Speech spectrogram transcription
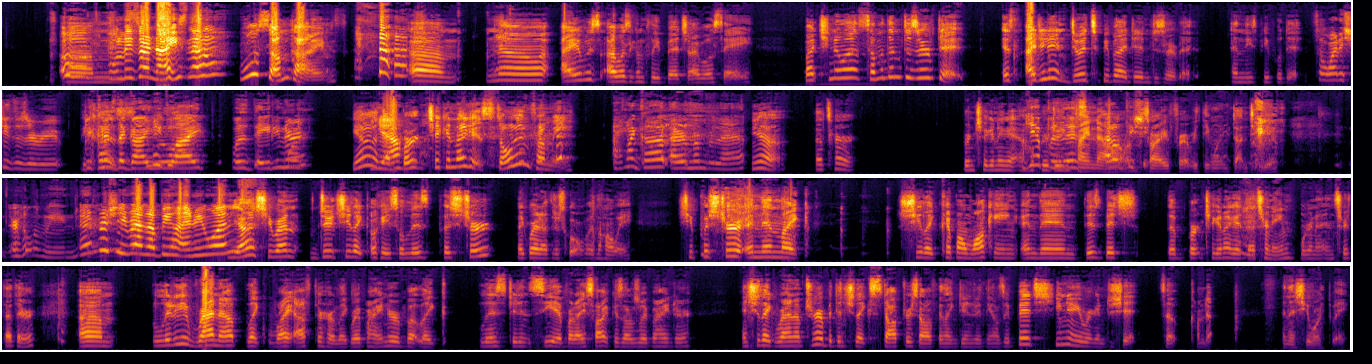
Oh, Um, bullies are nice now. Well, sometimes. um, no, I was I was a complete bitch. I will say, but you know what? Some of them deserved it. It's, I didn't do it to people that didn't deserve it, and these people did. So why did she deserve it? Because, Because- the guy you liked was dating her? Yeah, Yeah. that burnt chicken nugget stole him from me. Oh my god, I remember that. Yeah, that's her. Burnt chicken nugget. I hope Yeah, you're but doing fine now. I'm she- sorry for everything we've done to you. I mean. Remember she ran up behind me once. Yeah, she ran. Dude, she like okay. So Liz pushed her like right after school in the hallway. She pushed her, and then like she like kept on walking, and then this bitch, the burnt chicken nugget, that's her name. We're gonna insert that there. Um, literally ran up like right after her, like right behind her, but like Liz didn't see it, but I saw it because I was right behind her, and she like ran up to her, but then she like stopped herself and like didn't do anything. I was like, bitch, you knew you were gonna do shit, so calm down. And then she walked away.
